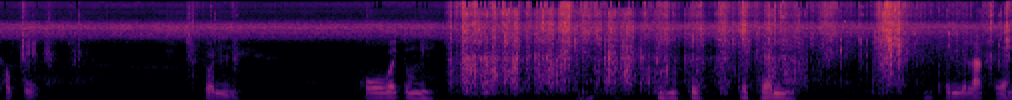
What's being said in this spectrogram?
เขาปลูก ต้นโพไว้ตรงนี้ถึงปลูกทดแทนม่สัญลักษณ์แทน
